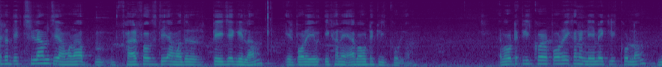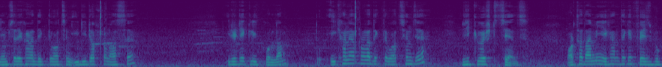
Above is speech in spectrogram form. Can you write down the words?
যেটা দেখছিলাম যে আমরা ফায়ারফক্স দিয়ে আমাদের পেজে গেলাম, এরপরে এখানে অ্যাবাউটে ক্লিক করলাম। অ্যাবাউটে ক্লিক করার পরে এখানে নেমে ক্লিক করলাম। নেমসের এখানে দেখতে পাচ্ছেন এডিট অপশন আছে। এডিটে ক্লিক করলাম। তো এইখানে আপনারা দেখতে পাচ্ছেন যে রিকোয়েস্ট চেঞ্জ অর্থাৎ আমি এখান থেকে ফেসবুক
